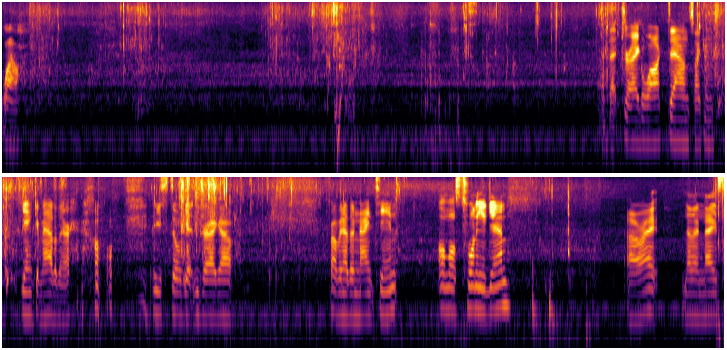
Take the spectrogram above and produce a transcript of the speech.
wow. Let that drag walk down so I can yank him out of there. He's still getting drag out. Probably another 19. Almost 20 again. All right, another nice,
